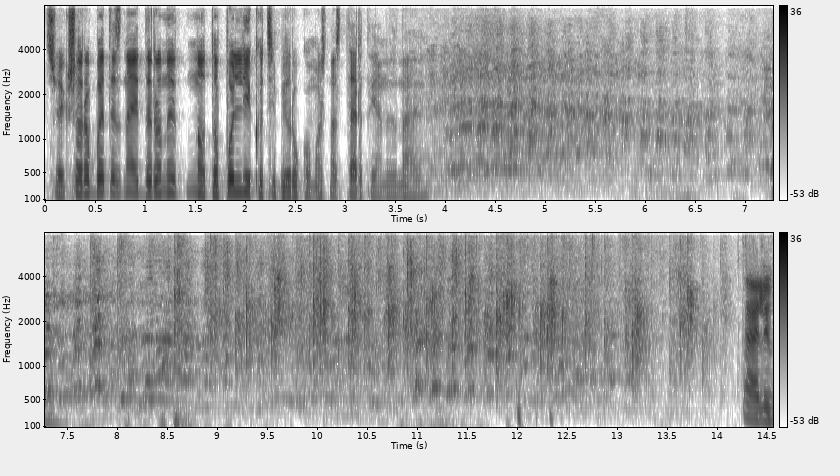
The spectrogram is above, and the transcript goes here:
Що якщо робити з неї деруни, ну, то по ліку тобі руку можна стерти, я не знаю. Але,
